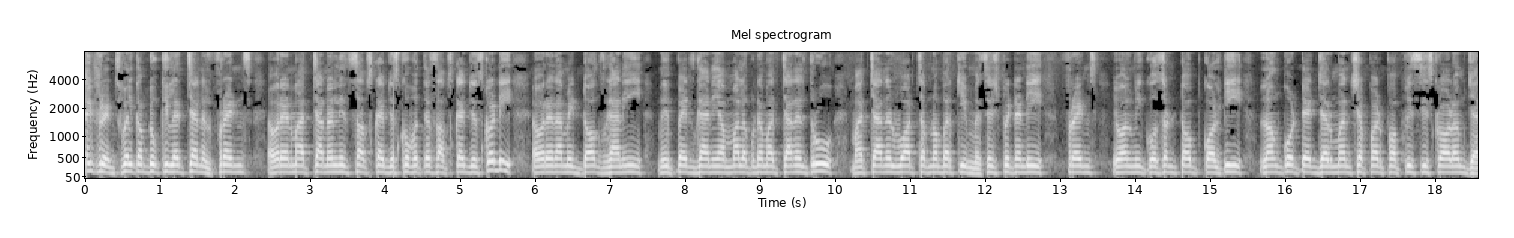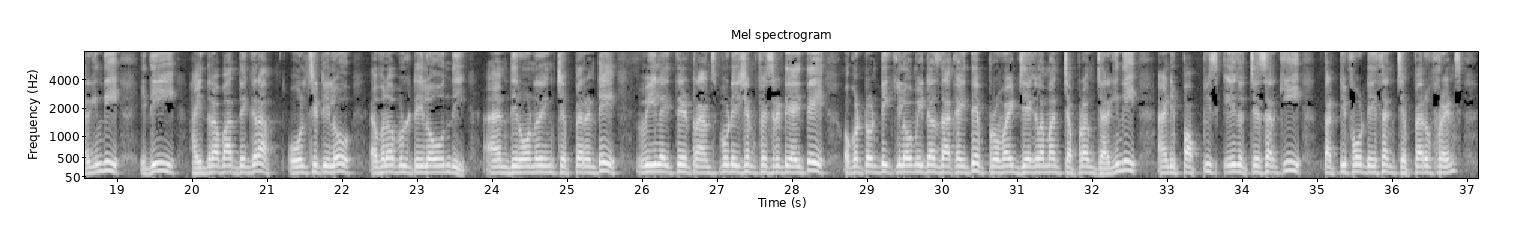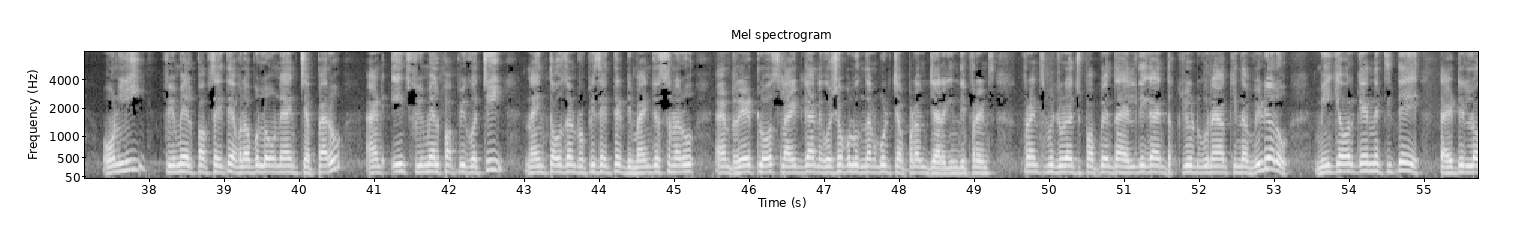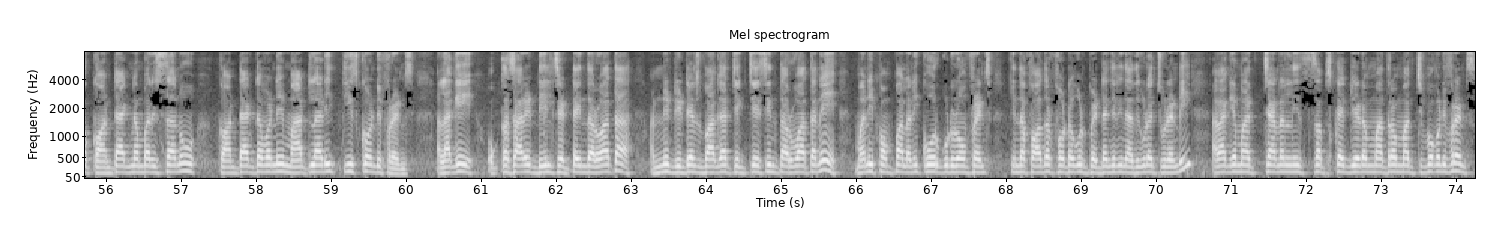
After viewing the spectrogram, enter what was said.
Hi friends welcome to killer channel friends ఎవరైనా మా ఛానల్ని సబ్స్క్రైబ్ చేసుకోకపోతే సబ్స్క్రైబ్ చేసుకోండి. ఎవరైనా మీ డాగ్స్ కానీ మీ పెట్స్ కానీ అమ్మాలనుకుంటే మా ఛానల్ త్రూ మా ఛానల్ వాట్సాప్ నెంబర్కి మెసేజ్ పెట్టండి. ఫ్రెండ్స్ ఇవాళ మీకోసం top quality long coated German shepherd puppies తీసుకురావడం జరిగింది. ఇది హైదరాబాద్ దగ్గర ఓల్డ్ సిటీలో అవైలబిలిటీలో ఉంది. అండ్ ది ఓనర్ ఏం చెప్పారంటే వీలైతే ట్రాన్స్పోర్టేషన్ ఫెసిలిటీ అయితే ఒక ట్వంటీ కిలోమీటర్స్ దాకా అయితే ప్రొవైడ్ చేయగలమని చెప్పడం జరిగింది. అండ్ ఈ పప్పీస్ ఏజ్ వచ్చేసరికి థర్టీ ఫోర్ డేస్ అని చెప్పారు ఫ్రెండ్స్. ఓన్లీ ఫీమేల్ పప్స్ అయితే అవైలబుల్లో ఉన్నాయని చెప్పారు. అండ్ ఈచ్ ఫీమేల్ పప్పీకి వచ్చి నైన్ థౌజండ్ రూపీస్ అయితే డిమాండ్ చేస్తున్నారు. అండ్ రేట్లో స్లైట్గా నెగోషియబుల్ ఉందని కూడా చెప్పడం జరిగింది ఫ్రెండ్స్. ఫ్రెండ్స్ మీరు చూడొచ్చు పప్పు ఎంత హెల్తీగా ఎంత క్యూట్గా ఉన్నాయో కింద వీడియోలో. మీకు ఎవరికైనా నచ్చితే టైటిల్లో కాంటాక్ట్ నెంబర్ ఇస్తాను. కాంటాక్ట్ అవ్వండి మాట్లాడి తీసుకోండి ఫ్రెండ్స్. అలాగే ఒక్కసారి డీల్ సెట్ అయిన తర్వాత అన్ని డీటెయిల్స్ బాగా చెక్ చేసిన తర్వాతనే మనీ పంపాలని కోరుకుంటున్నాం ఫ్రెండ్స్. కింద ఫాదర్ ఫోటో కూడా పెట్టడం జరిగింది అది కూడా చూడండి. అలాగే మా ఛానల్ని సబ్స్క్రైబ్ చేయడం మాత్రం మర్చిపోకండి ఫ్రెండ్స్.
